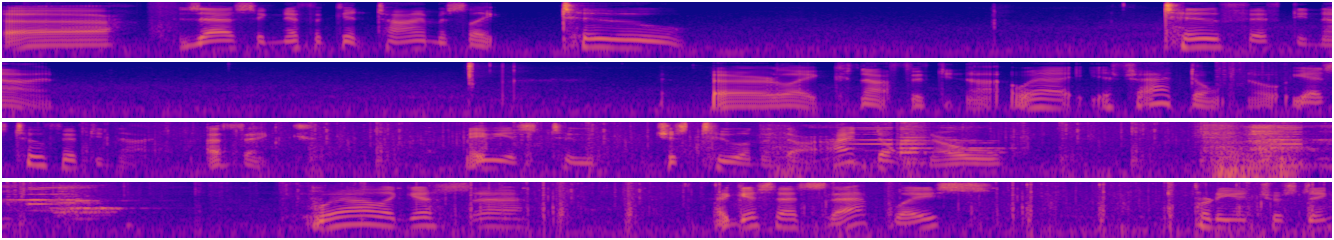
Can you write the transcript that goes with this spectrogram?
uh, is that a significant time? It's like two, two fifty nine, or like not fifty nine. Well, it's, I don't know. Yeah, it's two fifty nine. I think. Maybe it's two, just two on the dot. I don't know. Well, I guess. Uh, I guess that's that place. Pretty interesting.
